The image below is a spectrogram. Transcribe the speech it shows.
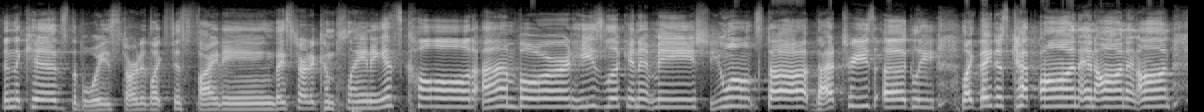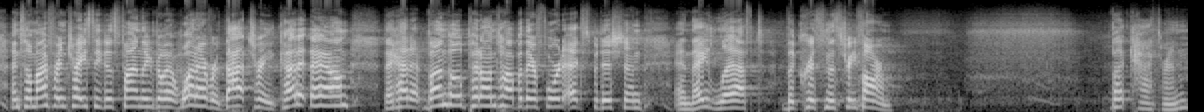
Then the kids, the boys, started like fist fighting. They started complaining, It's cold. I'm bored. He's looking at me. She won't stop. That tree's ugly. Like they just kept on and on and on until my friend Tracy just finally went, Whatever, that tree, cut it down. They had it bundled, put on top of their Ford Expedition, and they left the Christmas tree farm. But Catherine,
